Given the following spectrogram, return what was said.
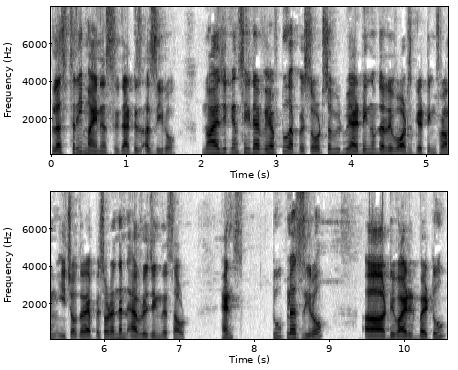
plus 3 minus 3 that is a 0 now as you can see that we have two episodes so we'll be adding up the rewards getting from each of the episode and then averaging this out. Hence 2 plus 0 uh, divided by 2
